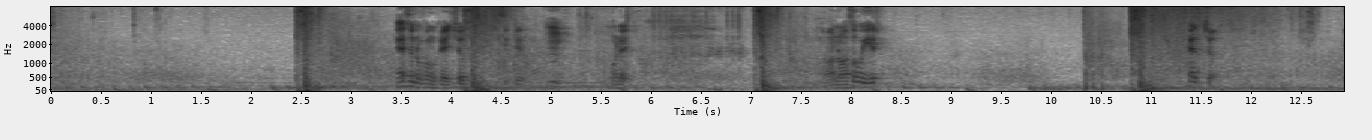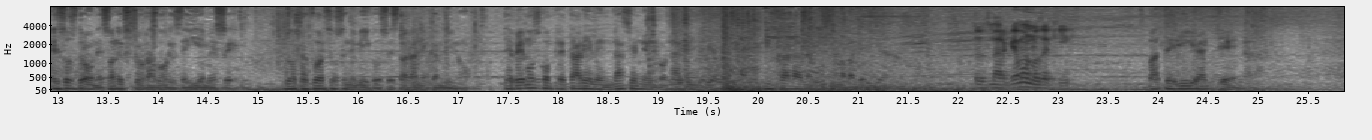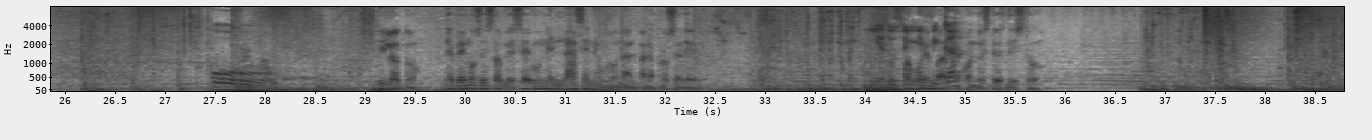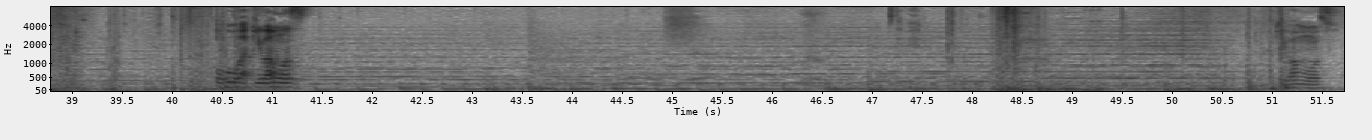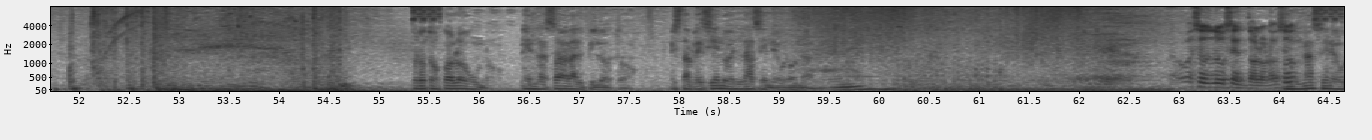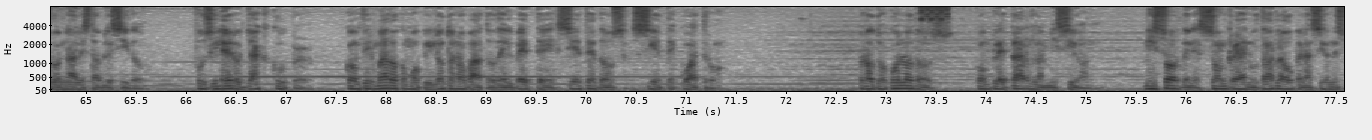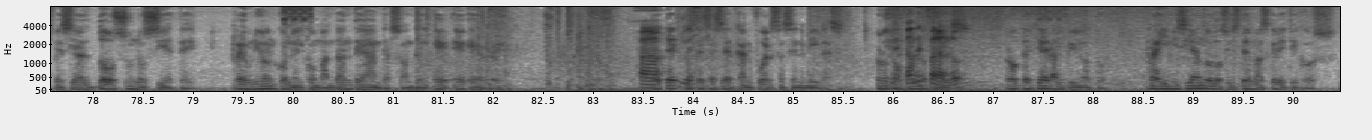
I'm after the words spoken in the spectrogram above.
Ese no fue un headshot, así que... mm, muere. No, no vas a huir. Headshot. Esos drones son exploradores de IMC. Los refuerzos enemigos estarán en camino. Debemos completar el enlace neuronal inmediatamente y usar la última batería. Entonces larguémonos de aquí. Batería llena. Uh, Piloto, debemos establecer un enlace neuronal para proceder. ¿Y eso Por favor, significa? cuando estés listo. Uh, aquí vamos. Está bien. Aquí vamos. Protocolo 1. Enlazar al piloto. Estableciendo enlace neuronal. Oh, Esos luces doloroso. Enlace neuronal establecido. Fusilero Jack Cooper. Confirmado como piloto novato del BT-7274. Protocolo 2. Completar la misión. Mis órdenes son reanudar la operación especial 217. Reunión con el comandante Anderson del EER. Ah, Detecto que se acercan fuerzas enemigas. Protocolo están disparando? Proteger al piloto. Reiniciando los sistemas críticos.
